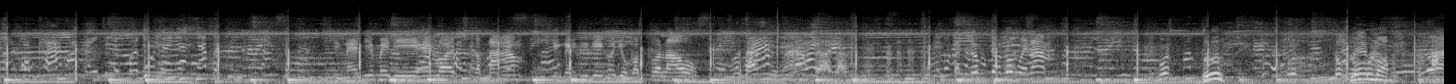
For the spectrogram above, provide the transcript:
มีคนค้าที่ไหนเรียนบ่ดีอะไรเงี้ยยับไปขึ้นให้สิ่งไหนที่ไม่ดีให้ลอยกับน้ำสิ่งไหนดีๆก็อยู่กับตัวเราภาษาอังกฤษแต่ก็จะลงไปน้ำ พุทธหือพุทธลงแม่นบอกอ่า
